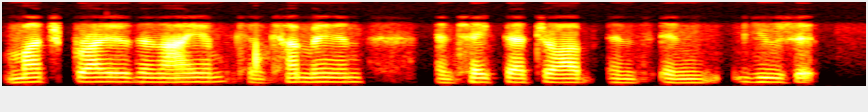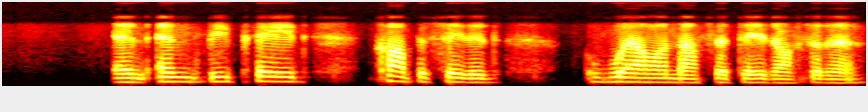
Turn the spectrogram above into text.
much brighter than I am, can come in and take that job and and use it, and and be paid, compensated well enough that they're not gonna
